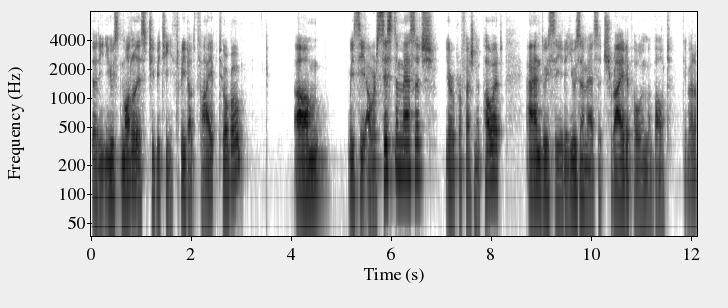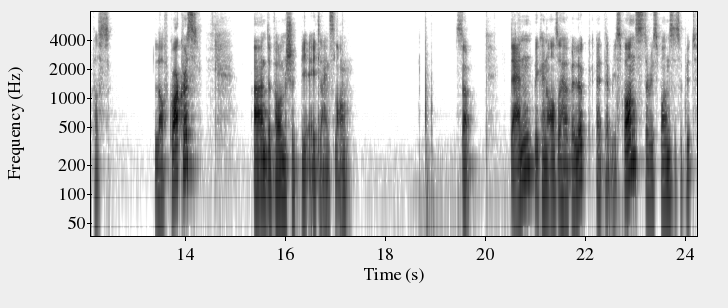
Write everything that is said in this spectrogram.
the used model is GPT 3.5 Turbo. Um, we see our system message, you're a professional poet, and we see the user message, write a poem about developers love Quarkus and the poem should be eight lines long. So then we can also have a look at the response. The response is a bit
